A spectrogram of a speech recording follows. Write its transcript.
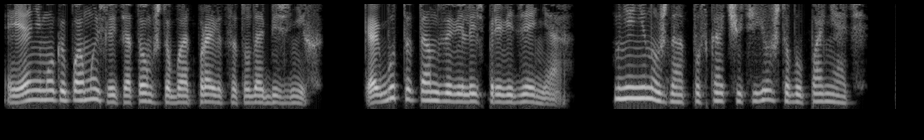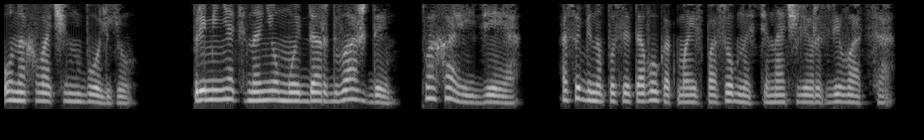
Я не мог и помыслить о том, чтобы отправиться туда без них. Как будто там завелись привидения. Мне не нужно отпускать чутье, чтобы понять, он охвачен болью. Применять на нем мой дар дважды — плохая идея, особенно после того, как мои способности начали развиваться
